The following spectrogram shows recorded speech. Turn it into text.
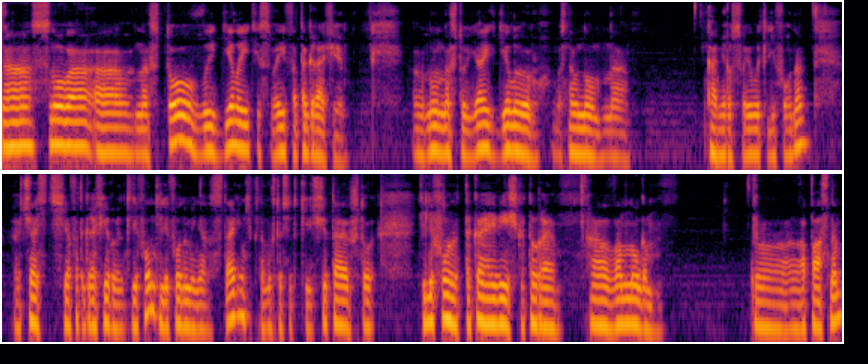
а, снова. А на что вы делаете свои фотографии? Ну, на что? Я их делаю в основном на камеру своего телефона. Часть я фотографирую на телефон. Телефон у меня старенький, потому что все-таки считаю, что телефон это такая вещь, которая а, во многом а, опасна.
